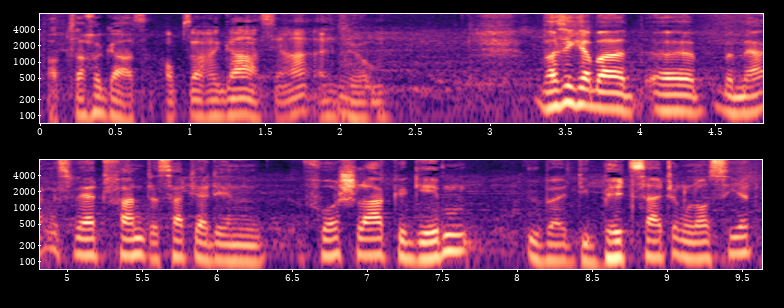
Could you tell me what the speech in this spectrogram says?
Hauptsache Gas. Hauptsache Gas, ja. Also, ja. Was ich aber äh, bemerkenswert fand, es hat ja den Vorschlag gegeben, über die Bildzeitung lanciert,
